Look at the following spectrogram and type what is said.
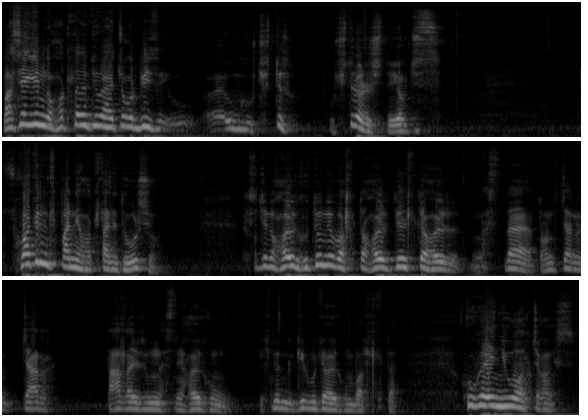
бас яг энэ худалдааны төвийн хажуугаар би өчтөр өчтөр орно шүү дээ явж ирсэн. Сүхбаатарын талбааны худалдааны төвөр шүү. Тэгсэн чинь хоёр хөдөөний бололтой хоёр дээлтэй хоёр настай дунджаар 60 72 насны хоёр хүн эхнэр гэр бүлийн хоёр хүн бололтой. Хүүхээ энэ юу болж байгаа юм гэсэн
